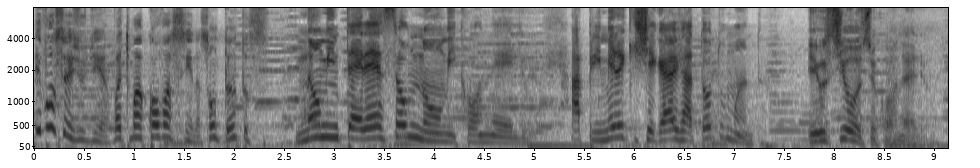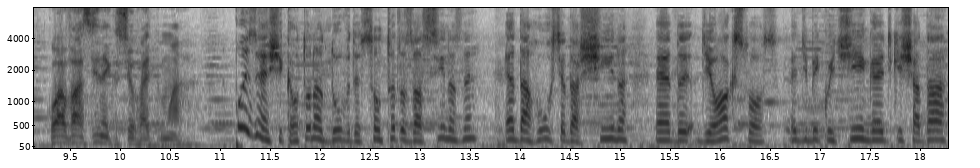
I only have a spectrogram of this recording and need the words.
e você, Judinha? Vai tomar qual vacina? São tantas. Não me interessa o nome, Cornélio. A primeira que chegar eu já tô tomando. E o senhor, seu Cornélio? Qual a vacina que o senhor vai tomar? Pois é, Chicão, tô na dúvida. São tantas vacinas, né? É da Rússia, da China, é de, de Oxford, é de Bicuitinga, é de Quixadá.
